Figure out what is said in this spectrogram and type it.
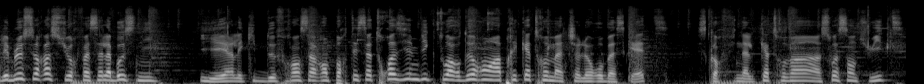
Les Bleus se rassurent face à la Bosnie. Hier, l'équipe de France a remporté sa troisième victoire de rang après 4 matchs à l'Eurobasket. Score final 81 à 68.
